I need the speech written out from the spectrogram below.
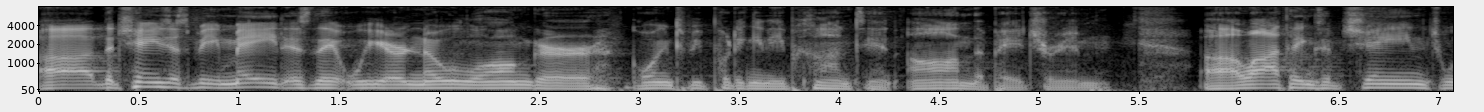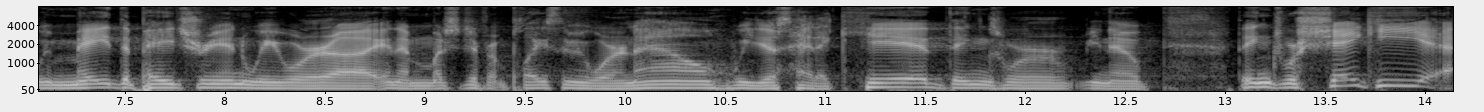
Uh, the change that's being made is that we are no longer going to be putting any content on the Patreon. Uh, a lot of things have changed. We made the Patreon. We were uh, in a much different place than we were now. We just had a kid. Things were, you know, things were shaky. Uh,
